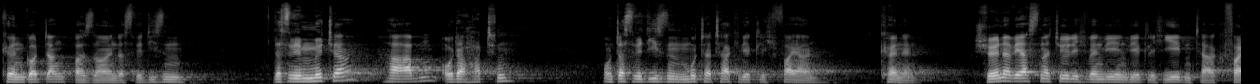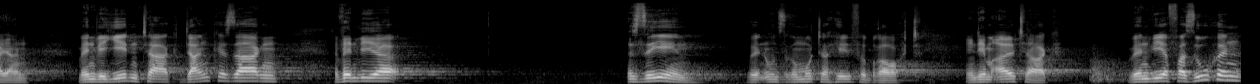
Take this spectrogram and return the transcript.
können Gott dankbar sein, dass wir diesen, dass wir Mütter haben oder hatten und dass wir diesen Muttertag wirklich feiern können. Schöner wäre es natürlich, wenn wir ihn wirklich jeden Tag feiern, wenn wir jeden Tag Danke sagen, wenn wir sehen, wenn unsere Mutter Hilfe braucht in dem Alltag, wenn wir versuchen,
